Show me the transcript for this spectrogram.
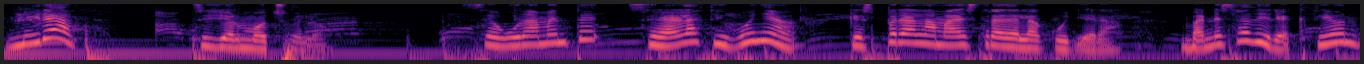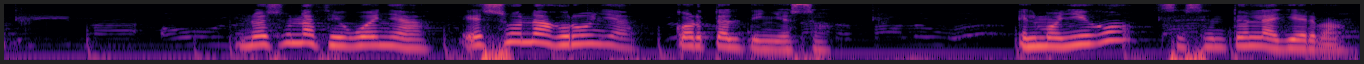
¡Mirad! chilló el mochuelo. Seguramente será la cigüeña que espera la maestra de la cullera. Va en esa dirección. No es una cigüeña, es una gruña, cortó el tiñoso. El moñigo se sentó en la hierba,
